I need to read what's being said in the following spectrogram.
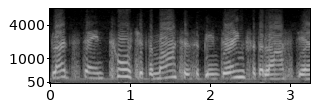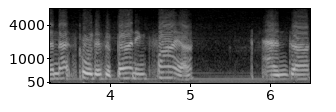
blood-stained torch of the martyrs have been doing for the last year, and that's called as a burning fire. And uh,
